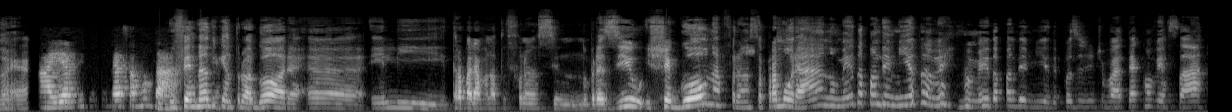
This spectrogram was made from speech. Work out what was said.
é. aí a vida começa a mudar. O Fernando que entrou agora, é, ele trabalhava na France no Brasil e chegou na França para morar no meio da pandemia também, no meio da pandemia. Depois a gente vai até conversar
